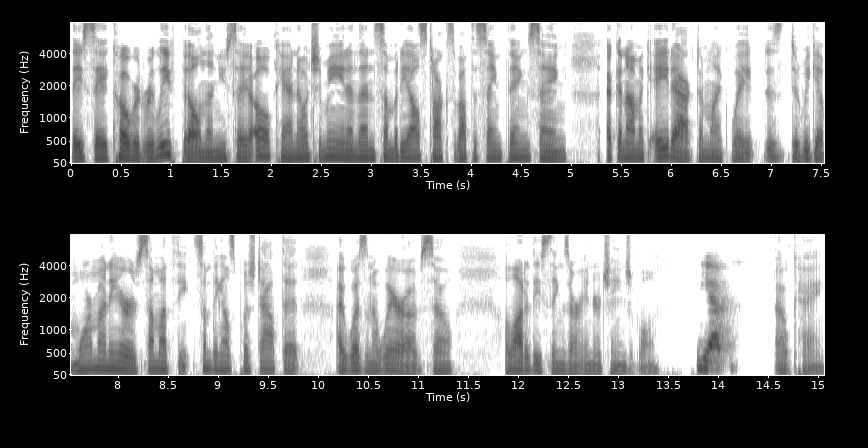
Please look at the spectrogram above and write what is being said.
they say COVID relief bill, and then you say, "Oh, okay, I know what you mean." And then somebody else talks about the same thing, saying Economic Aid Act. I'm like, wait, is, did we get more money or some something else pushed out that I wasn't aware of? So, a lot of these things are interchangeable. Yep. Okay.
